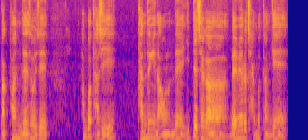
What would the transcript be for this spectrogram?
막판 돼서 이제 한번 다시 반등이 나오는데 이때 제가 매매를 잘못한 게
